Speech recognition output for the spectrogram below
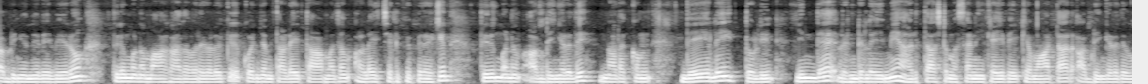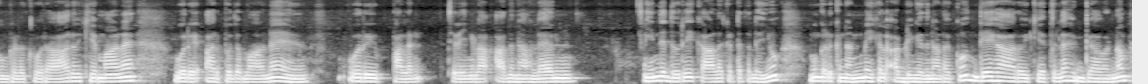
அப்படிங்கிற நிறைவேறும். திருமணம் ஆகாதவர்களுக்கு கொஞ்சம் தடை தாமதம் அலைச்சலுக்கு பிறகு திருமணம் அப்படிங்கிறது நடக்கும். வேலை தொழில் இந்த ரெண்டுலேயுமே அர்த்தாஷ்டம சனி கை வைக்க மாட்டார் அப்படிங்கிறது உங்களுக்கு ஒரு ஆரோக்கியமான ஒரு அற்புதமான ஒரு பலன். சரிங்களா? அதனால் இந்த துறை காலகட்டத்திலையும் உங்களுக்கு நன்மைகள் அப்படிங்கிறது நடக்கும். தேக ஆரோக்கியத்தில் கவனம்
